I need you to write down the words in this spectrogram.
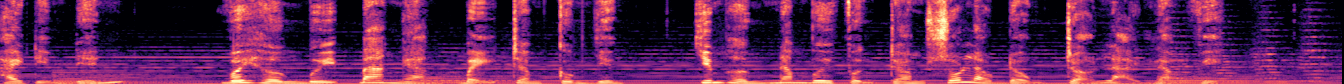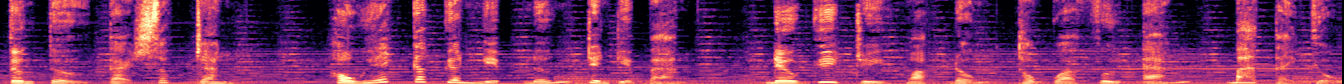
hai điểm đến với hơn 13.700 công nhân, chiếm hơn 50% số lao động trở lại làm việc. Tương tự tại Sóc Trăng, hầu hết các doanh nghiệp lớn trên địa bàn đều duy trì hoạt động thông qua phương án ba tại chỗ,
